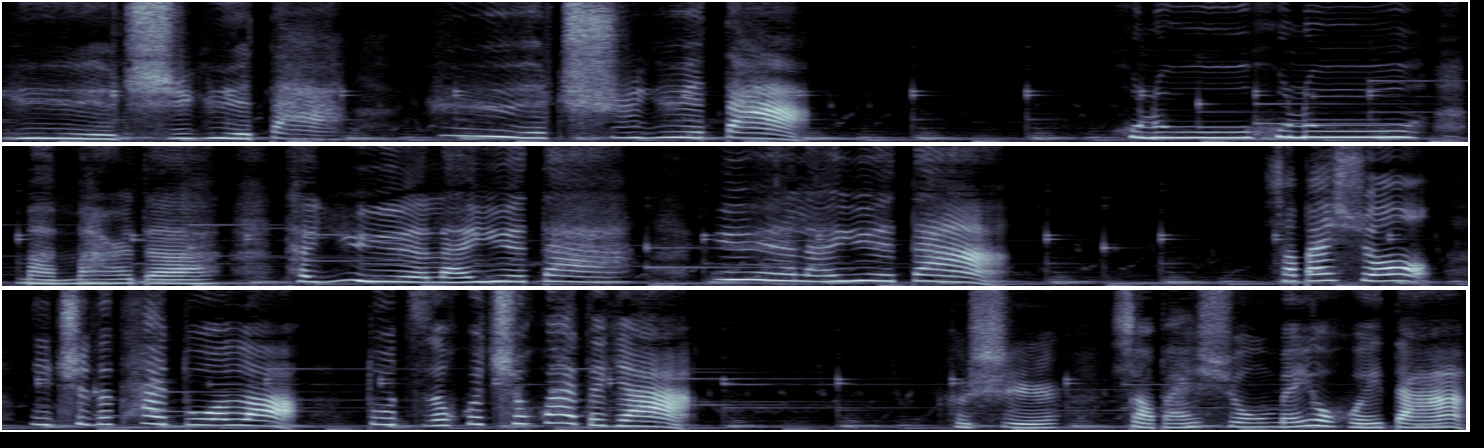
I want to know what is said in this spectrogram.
越吃越大，越吃越大。呼噜呼噜，慢慢的，它越来越大，越来越大。小白熊，你吃的太多了，肚子会吃坏的呀。可是小白熊没有回答。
